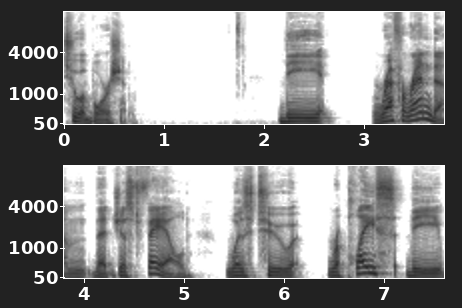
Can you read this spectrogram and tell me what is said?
to abortion. The referendum that just failed was to replace the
